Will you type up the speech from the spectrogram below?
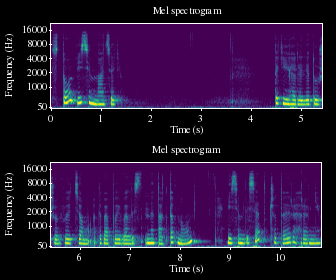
118. Такі гелі для душу в цьому АТБ появились не так давно 84 гривні.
